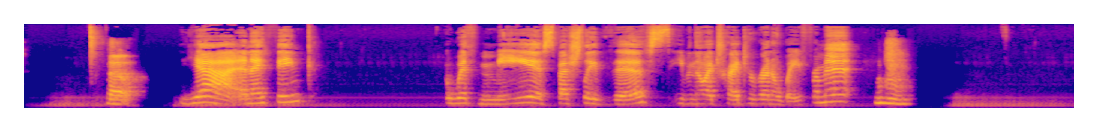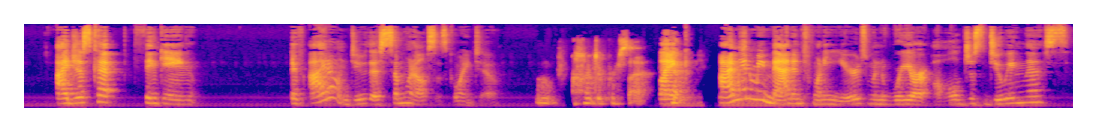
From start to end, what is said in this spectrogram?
So Yeah. And I think with me, especially this, even though I tried to run away from it, mm-hmm. I just kept thinking, if I don't do this, someone else is going to. 100%. Like, I'm going to be mad in 20 years when we are all just doing this.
